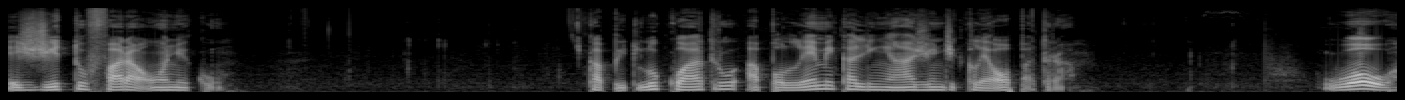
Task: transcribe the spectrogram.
Egito faraônico. Capítulo 4 A polêmica linhagem de Cleópatra Uou!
